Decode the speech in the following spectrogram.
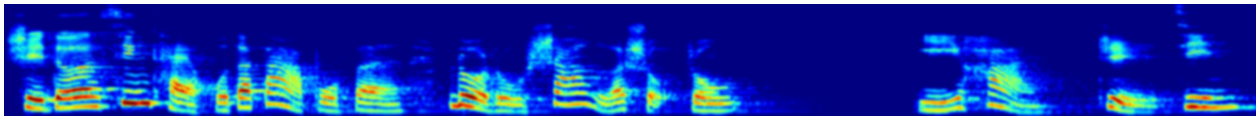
使得兴凯湖的大部分落入沙俄手中，遗憾至今。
